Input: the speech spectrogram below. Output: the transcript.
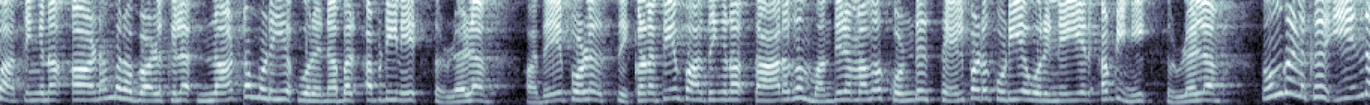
பார்த்தீங்கன்னா ஆடம்பர வாழ்க்கையில நாட்டமுடைய ஒரு நபர் அப்படின்னே சொல்லலாம். அதே போல சிக்கனத்தையும் பார்த்தீங்கன்னா தாரக மந்திரமாக கொண்டு செயல்படக்கூடிய ஒரு நேயர் அப்படின்னு சொல்லலாம். உங்களுக்கு இந்த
